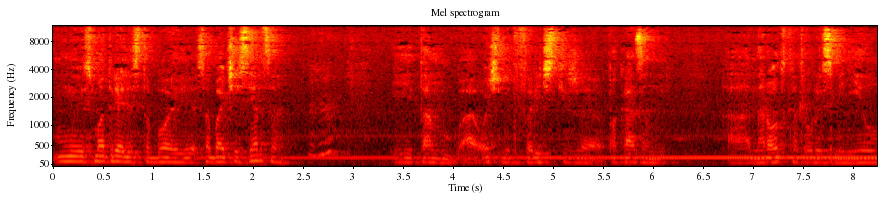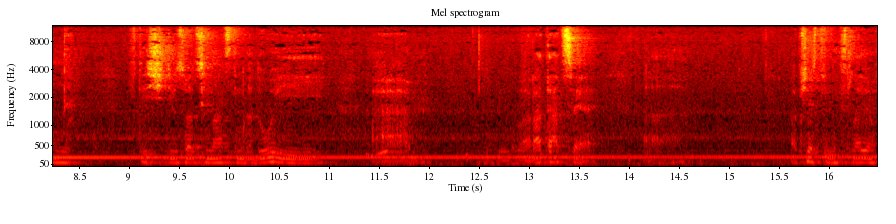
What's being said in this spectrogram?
Мы смотрели с тобой «Собачье сердце», и там а, очень метафорически же показан а, народ, который сменил в 1917 году и а, ротация а, общественных слоев,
